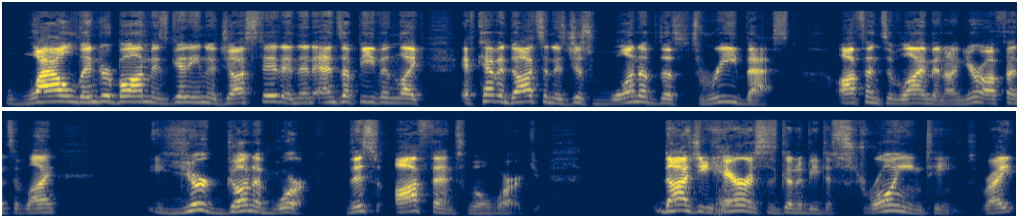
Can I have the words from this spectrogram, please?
while Linderbaum is getting adjusted, and then ends up even like if Kevin Dotson is just one of the three best offensive linemen on your offensive line, you're gonna work. This offense will work. Najee Harris is going to be destroying teams, right?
